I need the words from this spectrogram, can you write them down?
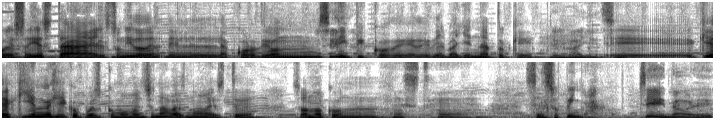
Pues ahí está el sonido del, del acordeón Sí. típico de- de- del vallenato que, Del Valle, sí. eh, que aquí en México, pues como mencionabas, ¿no? Este, sonó con este Celso Piña. Sí, no, eh,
